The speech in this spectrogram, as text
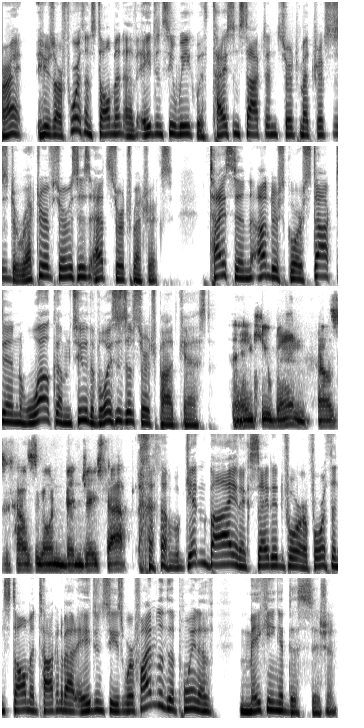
All right, here's our fourth installment of Agency Week with Tyson Stockton, Search Searchmetrics' Director of Services at Searchmetrics. Tyson underscore Stockton, welcome to the Voices of Search podcast. Thank you, Ben. How's how's it going, Ben J. We're getting by and excited for our fourth installment talking about agencies. We're finally to the point of making a decision.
